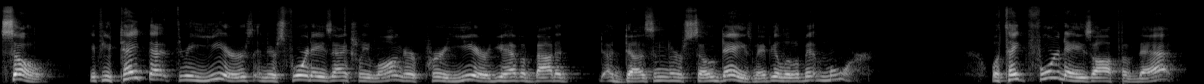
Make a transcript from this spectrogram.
So, if you take that three years, and there's four days actually longer per year, you have about a, a dozen or so days, maybe a little bit more. Well, take four days off of that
